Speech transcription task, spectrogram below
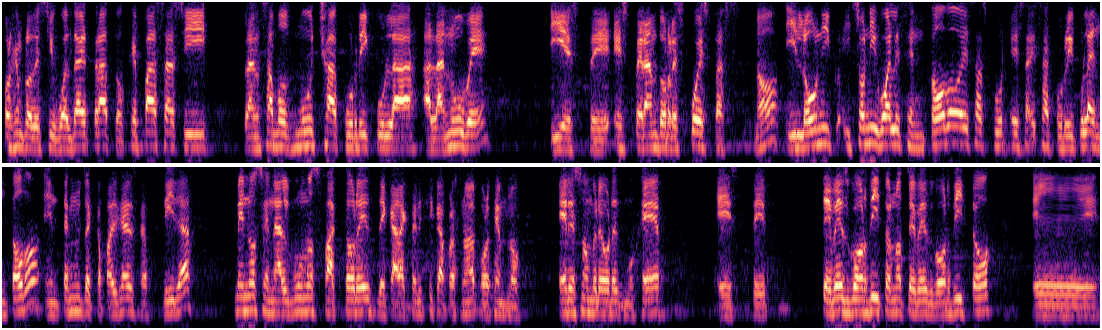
por ejemplo, desigualdad de trato. ¿Qué pasa si lanzamos mucha currícula a la nube y este, esperando respuestas, ¿no? Y, lo único, y son iguales en todo esa, esa currícula, en todo, en términos de capacidades adquiridas, menos en algunos factores de característica personal, por ejemplo, eres hombre o eres mujer, este, te ves gordito, no te ves gordito, eh,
